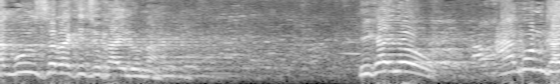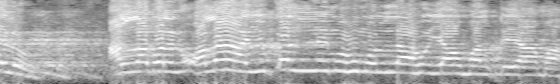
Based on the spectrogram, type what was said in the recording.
আগুন ছাড়া কিছু খাইল না। কি খাইলো? আগুন খাইলো। আল্লাহ বলেন, ওলা ইউকাল্লিমুহুমুল্লাহু ইয়াউমাল কিয়ামা।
